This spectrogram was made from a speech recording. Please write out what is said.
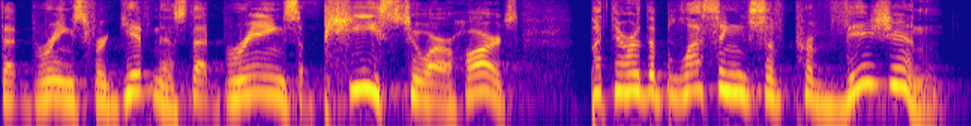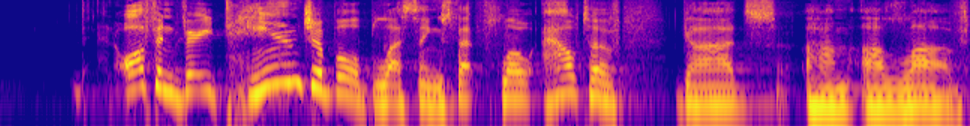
that brings forgiveness, that brings peace to our hearts, but there are the blessings of provision, often very tangible blessings that flow out of God's um, uh, love,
